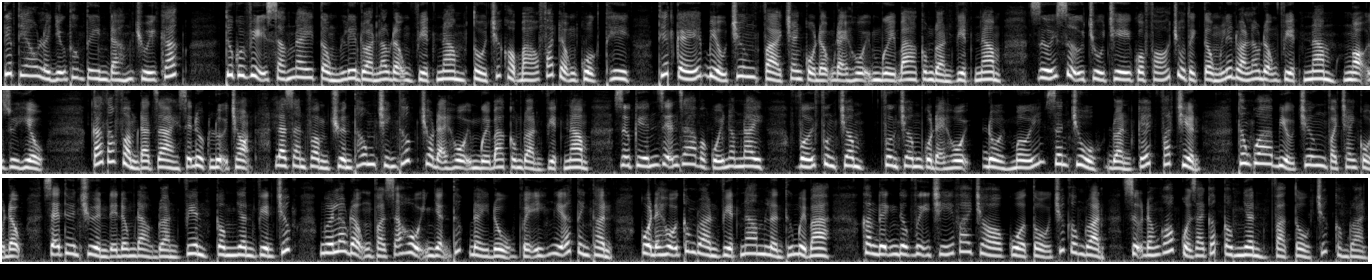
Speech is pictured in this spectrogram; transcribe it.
Tiếp theo là những thông tin đáng chú ý khác. Thưa quý vị, sáng nay Tổng Liên đoàn Lao động Việt Nam tổ chức họp báo phát động cuộc thi thiết kế biểu trưng và tranh cổ động Đại hội 13 Công đoàn Việt Nam dưới sự chủ trì của Phó Chủ tịch Tổng Liên đoàn Lao động Việt Nam Ngọ Duy Hiểu. Các tác phẩm đạt giải sẽ được lựa chọn là sản phẩm truyền thông chính thức cho Đại hội 13 Công đoàn Việt Nam, dự kiến diễn ra vào cuối năm nay với phương châm, phương châm của đại hội đổi mới, dân chủ, đoàn kết, phát triển. Thông qua biểu trưng và tranh cổ động sẽ tuyên truyền để đông đảo đoàn viên, công nhân viên chức, người lao động và xã hội nhận thức đầy đủ về ý nghĩa tinh thần của Đại hội Công đoàn Việt Nam lần thứ 13, khẳng định được vị trí vai trò của tổ chức công đoàn, sự đóng góp của giai cấp công nhân và tổ chức công đoàn.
